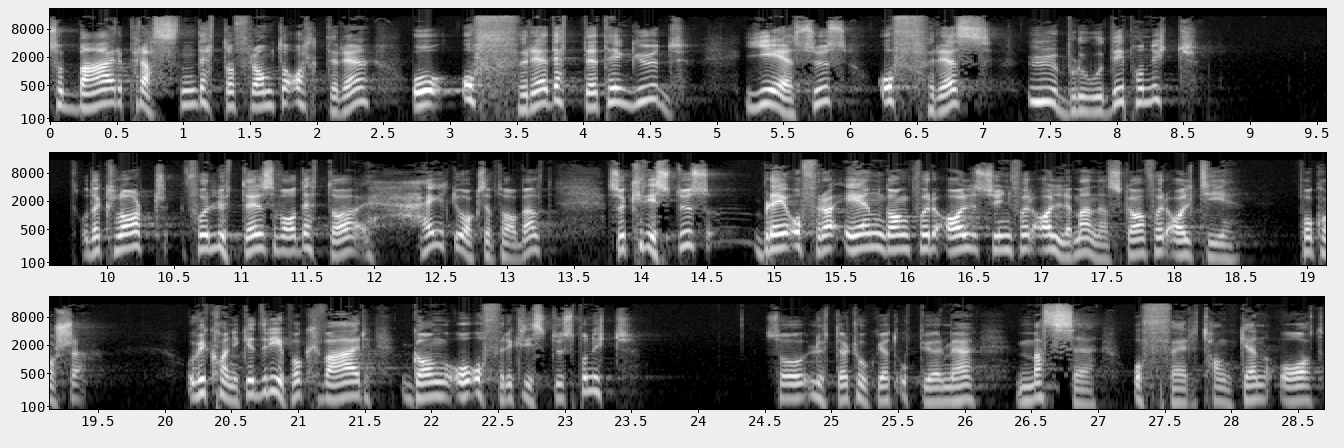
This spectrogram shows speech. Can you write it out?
så bærer presten dette fram til alteret og ofrer dette til Gud. Jesus ofres ublodig på nytt. Og det er klart, For Luther var dette helt uakseptabelt. Så Kristus ble ofra én gang for all synd for alle mennesker for all tid på korset. Og vi kan ikke drive på hver gang og ofre Kristus på nytt. Så Luther tok jo et oppgjør med messeoffertanken og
